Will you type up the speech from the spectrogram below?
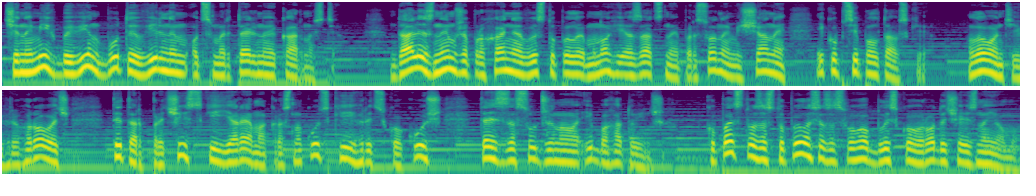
чи не міг би він бути вільним від смертельної карності. Далі з ним же прохання виступили многі азацні персони, міщани і купці полтавські. Леонтій Григорович, Титар Пречистський, Ярема Краснокутський, Грицько Кущ, тесть засудженого і багато інших. Купецтво заступилося за свого близького родича і знайомого.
